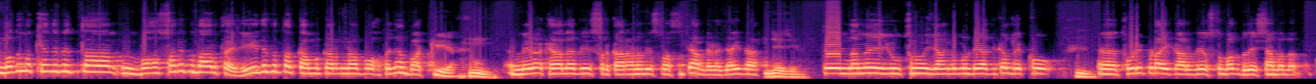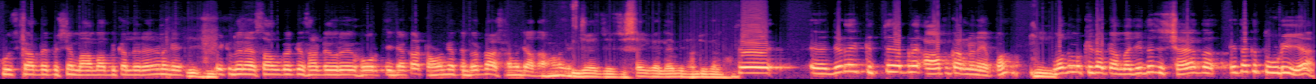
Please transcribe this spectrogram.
ਮਧੂਮੱਖੀਆਂ ਦੇ ਵਿੱਚ ਤਾਂ ਬਹੁਤ ਸਾਰੇ ਪਦਾਰਥ ਹੈ ਜੀ ਇਹਦੇ ਵਿੱਚ ਤਾਂ ਕੰਮ ਕਰਨਾ ਬਹੁਤ ਜਾਂ ਬਾਕੀ ਹੈ। ਹੂੰ। ਮੇਰਾ ਖਿਆਲ ਹੈ ਵੀ ਸਰਕਾਰਾਂ ਨੂੰ ਵੀ ਇਸ ਪਾਸੇ ਧਿਆਨ ਦੇਣਾ ਚਾਹੀਦਾ। ਜੀ ਜੀ। ਤੇ ਨਵੇਂ ਯੂਥ ਨੂੰ ਯੰਗ ਮੁੰਡੇ ਅੱਜ ਕੱਲ ਦੇਖੋ ਥੋੜੀ ਪੜ੍ਹਾਈ ਕਰਦੇ ਉਸ ਤੋਂ ਬਾਅਦ ਵਿਦੇਸ਼ਾਂ ਵੱਲ ਕੂਚ ਕਰਦੇ ਪਿੱਛੇ ਮਾਂ-ਬਾਪ ਵੀ ਇਕੱਲੇ ਰਹਿ ਜਾਣਗੇ। ਇੱਕ ਦਿਨ ਐਸਾ ਹੋਊਗਾ ਕਿ ਸਾਡੇ ਉਰੇ ਹੋਰ ਚੀਜ਼ਾਂ ਘੱਟ ਹੋਣਗੀਆਂ ਤੇ ਬਿਰਧ ਆਸ਼ਰਮ ਜ਼ਿਆਦਾ ਹੋਣਗੇ। ਜੀ ਜੀ ਜੀ ਸਹੀ ਗੱਲ ਹੈ ਵੀ ਤੁਹਾਡੀ ਗੱਲ। ਤੇ ਜਿਹੜੇ ਕਿੱਤੇ ਆਪਣੇ ਆਪ ਕਰ ਲੈਣੇ ਆਪਾਂ ਮਧੂਮੱਖੀ ਦਾ ਕੰਮ ਹੈ ਜਿਹਦੇ ਚ ਸ਼ਹਿਦ ਇਹ ਤਾਂ ਇੱਕ ਤੂੜੀ ਆ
